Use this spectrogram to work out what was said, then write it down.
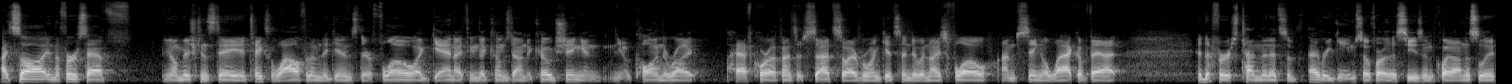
I saw in the first half, you know, Michigan State. It takes a while for them to get into their flow. Again, I think that comes down to coaching and you know calling the right half court offensive sets so everyone gets into a nice flow. I'm seeing a lack of that in the first 10 minutes of every game so far this season, quite honestly.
